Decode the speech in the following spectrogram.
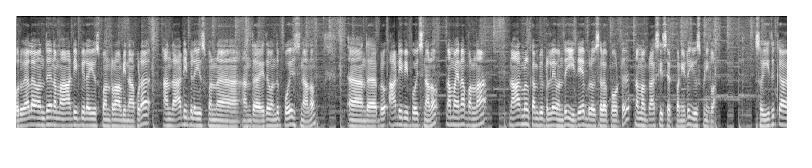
ஒருவேளை வந்து நம்ம ஆர்டிபியில் யூஸ் பண்ணுறோம் அப்படின்னா கூட அந்த ஆர்டிபியில் யூஸ் பண்ண அந்த இதை வந்து போயிடுச்சுனாலும் அந்த ப்ரோ ஆர்டிபி போயிடுச்சுனாலும் நம்ம என்ன பண்ணலாம்? நார்மல் கம்ப்யூட்டர்லேயே வந்து இதே ப்ரௌசரை போட்டு நம்ம ப்ராக்சி செட் பண்ணிவிட்டு யூஸ் பண்ணிக்கலாம். ஸோ இதுக்காக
